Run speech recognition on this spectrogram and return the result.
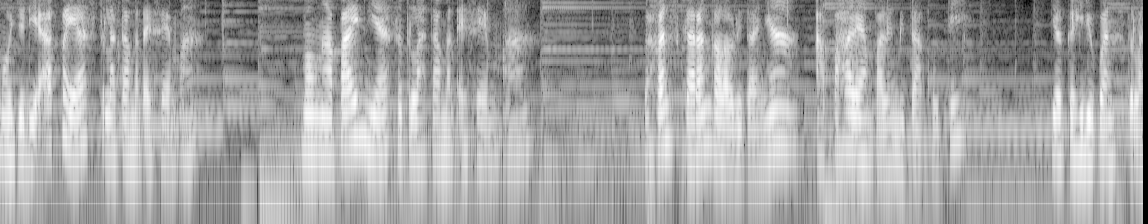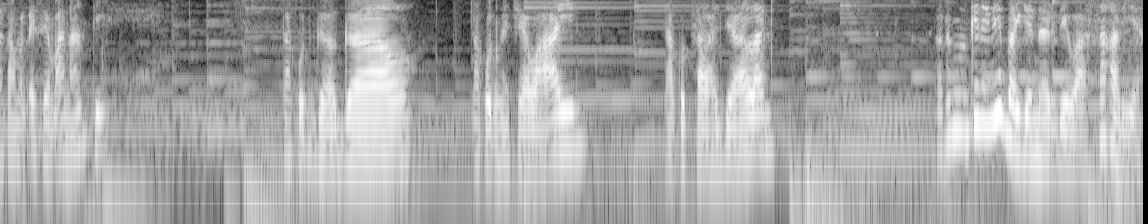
Mau jadi apa ya setelah tamat SMA? Mau ngapain ya setelah tamat SMA? Bahkan sekarang kalau ditanya apa hal yang paling ditakuti, ya kehidupan setelah tamat SMA nanti takut gagal, takut ngecewain, takut salah jalan. Tapi mungkin ini bagian dari dewasa kali ya.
